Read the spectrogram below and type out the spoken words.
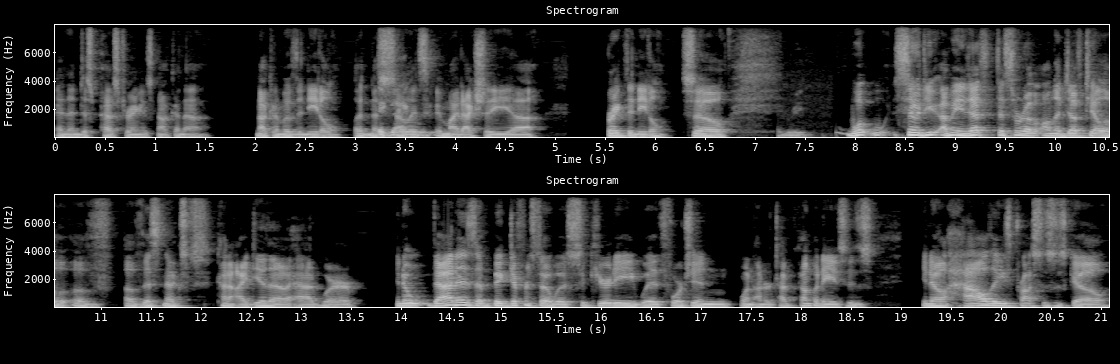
and then just pestering is not gonna not gonna move the needle necessarily. Exactly. It might actually uh, break the needle. So, Agreed. what? So do you? I mean, that's that's sort of on the dovetail of of, of this next kind of idea that I had, where you know that is a big difference though with security with Fortune 100 type companies is you know how these processes go.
